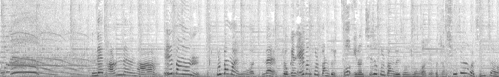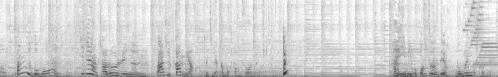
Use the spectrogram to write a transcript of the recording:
근데 다른 데는 다 일반 꿀빵만 있는 것 같은데 여긴 일반 꿀빵도 있고 이런 치즈 꿀빵도 있어서 좋은 것 같아요. 그죠? 치즈가 진짜 빵도 너무 치즈랑 잘 어울리는 음. 빵 식감이야. 저 지금 약간 먹방 좋아하는 것 같아. 아, 이미 먹방 뜨는데요. 너무 행복한데?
